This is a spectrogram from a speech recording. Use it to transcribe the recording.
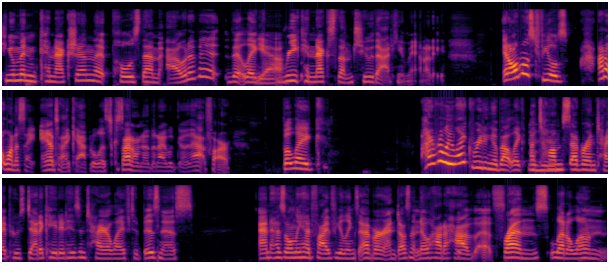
human connection that pulls them out of it that like Yeah. reconnects them to that humanity it almost feels i don't want to say anti-capitalist because i don't know that i would go that far but like i really like reading about like a Mhm. tom severin type who's dedicated his entire life to business and has only had five feelings ever and doesn't know how to have uh, friends let alone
